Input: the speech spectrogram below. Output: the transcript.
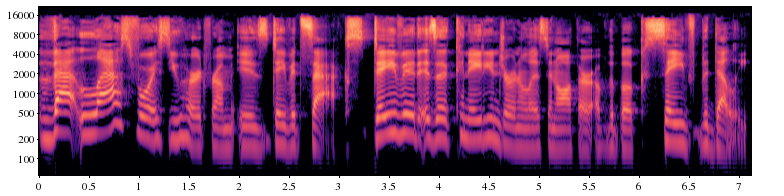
That last voice you heard from is David Sax. David is a Canadian journalist and author of the book Save the Deli.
